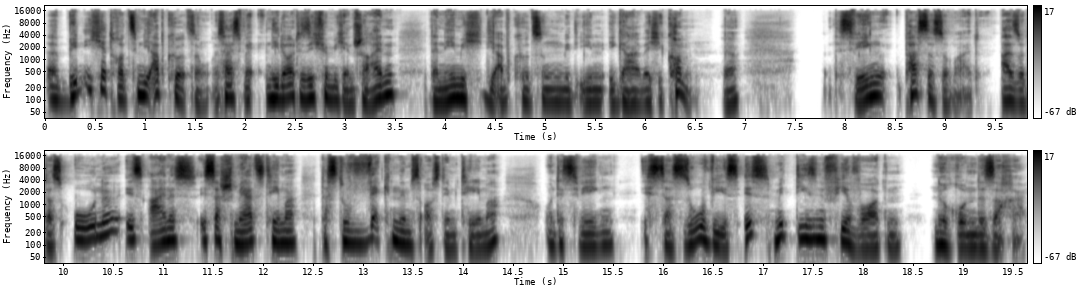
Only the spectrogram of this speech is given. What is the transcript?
äh, bin ich ja trotzdem die Abkürzung. Das heißt, wenn die Leute sich für mich entscheiden, dann nehme ich die Abkürzungen mit ihnen, egal welche kommen. Ja. Deswegen passt es soweit. Also das ohne ist eines, ist das Schmerzthema, das du wegnimmst aus dem Thema. Und deswegen ist das so, wie es ist, mit diesen vier Worten eine runde Sache.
